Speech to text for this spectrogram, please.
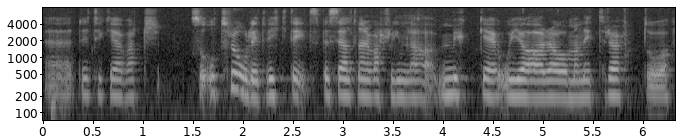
Eh, det tycker jag har varit så otroligt viktigt. Speciellt när det har varit så himla mycket att göra och man är trött och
